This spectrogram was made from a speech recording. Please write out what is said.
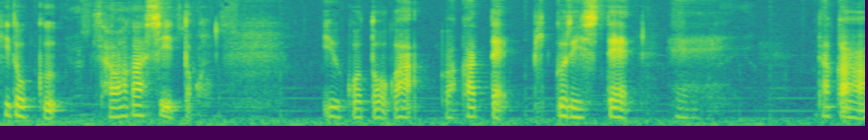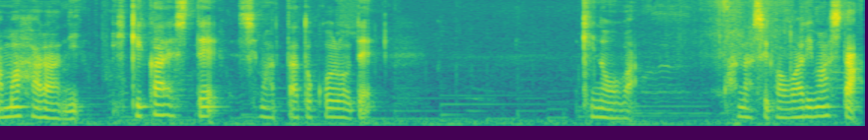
ひどく騒がしいということが分かってびっくりして、えー、高天原に引き返してしまったところで昨日はお話が終わりました。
